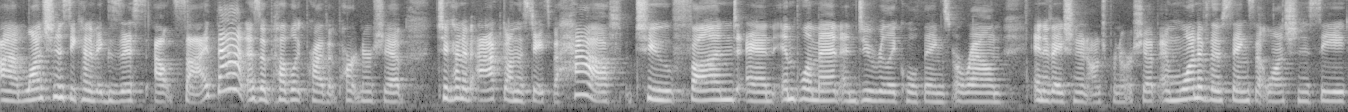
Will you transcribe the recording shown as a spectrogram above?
um, Launch Tennessee kind of exists outside that as a public private partnership to kind of act on the state's behalf to fund and implement and do really cool things around innovation and entrepreneurship. And one of those things that Launch Tennessee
